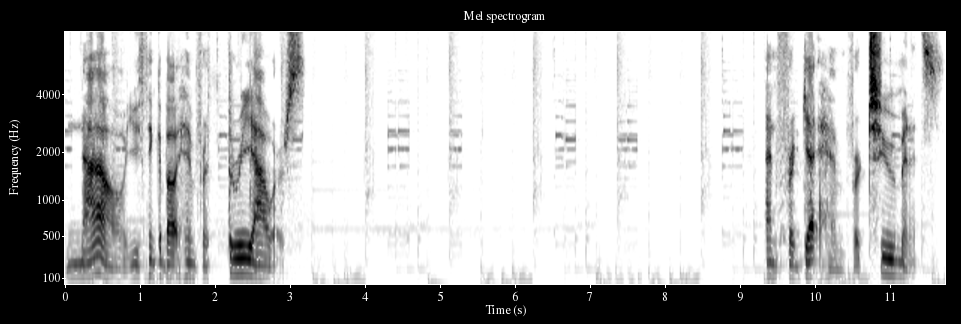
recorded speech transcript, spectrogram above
Now you think about him for three hours. And forget him for two minutes.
